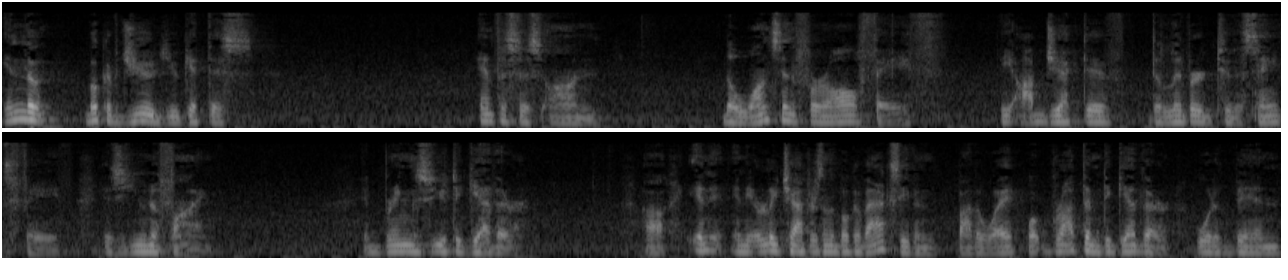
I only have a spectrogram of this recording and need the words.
In the book of Jude, you get this emphasis on the once and for all faith, the objective delivered to the saints' faith is unifying. It brings you together. Uh, in, in the early chapters in the book of Acts, even, by the way, what brought them together would have been,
